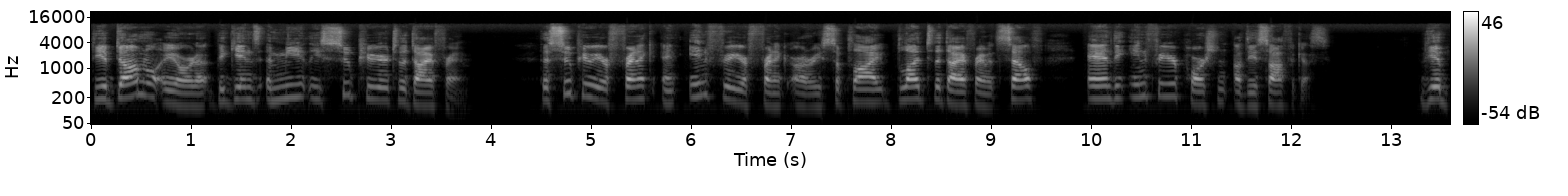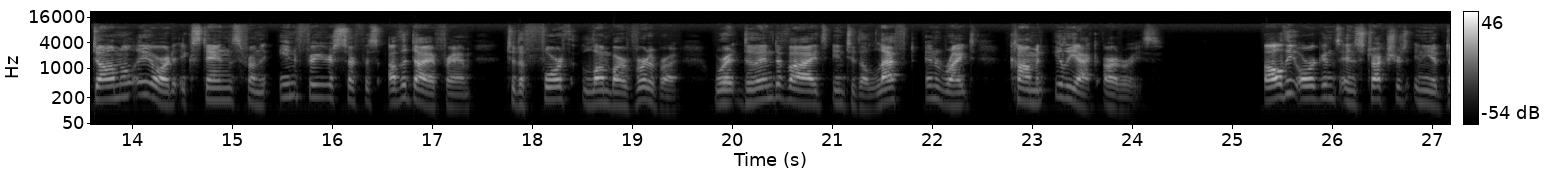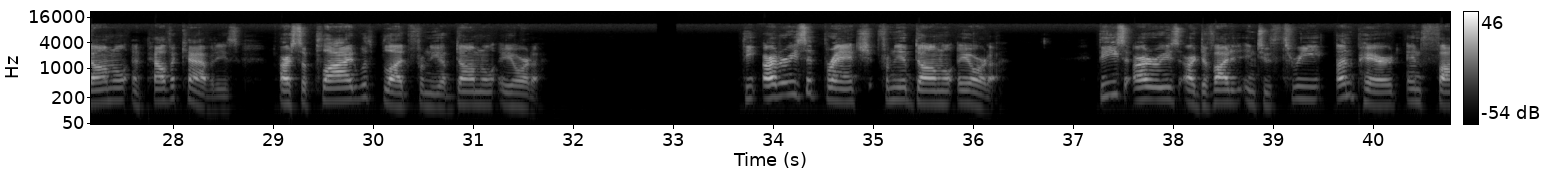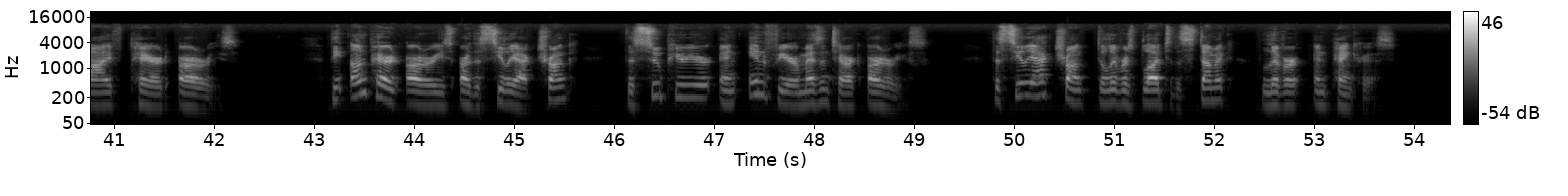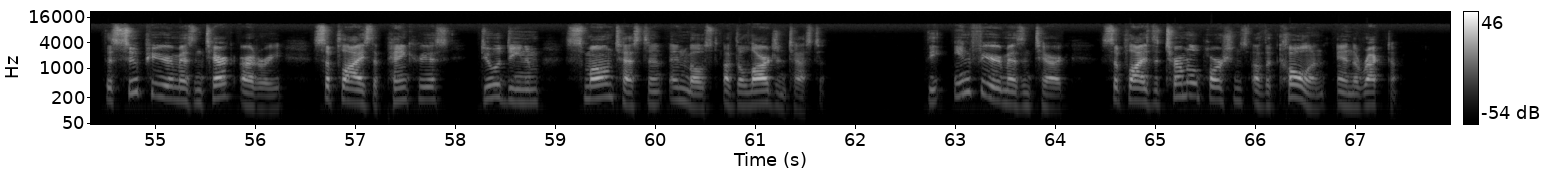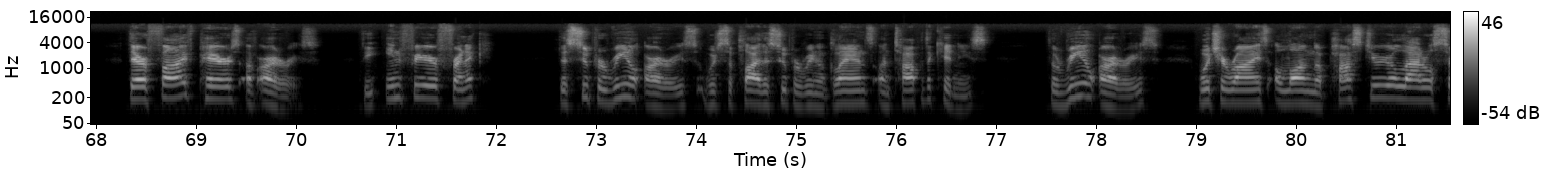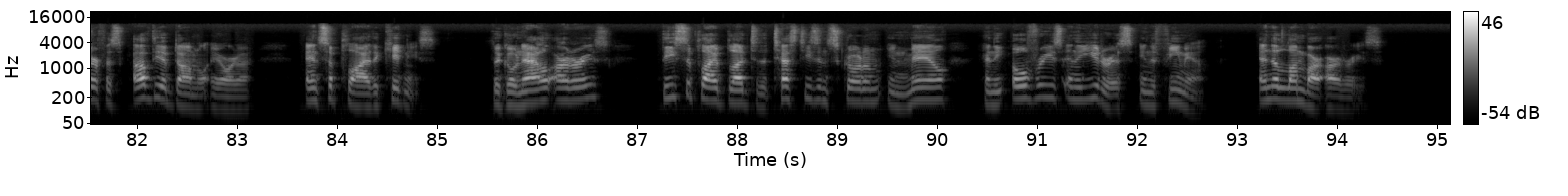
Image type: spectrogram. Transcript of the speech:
The abdominal aorta begins immediately superior to the diaphragm. The superior phrenic and inferior phrenic arteries supply blood to the diaphragm itself and the inferior portion of the esophagus. The abdominal aorta extends from the inferior surface of the diaphragm to the fourth lumbar vertebra, where it then divides into the left and right common iliac arteries. All the organs and structures in the abdominal and pelvic cavities are supplied with blood from the abdominal aorta. The arteries that branch from the abdominal aorta. These arteries are divided into three unpaired and five paired arteries. The unpaired arteries are the celiac trunk, the superior and inferior mesenteric arteries. The celiac trunk delivers blood to the stomach, liver, and pancreas. The superior mesenteric artery supplies the pancreas, duodenum, small intestine, and most of the large intestine. The inferior mesenteric supplies the terminal portions of the colon and the rectum. There are five pairs of arteries: the inferior phrenic, the suprarenal arteries, which supply the suprarenal glands on top of the kidneys, the renal arteries, which arise along the posterior lateral surface of the abdominal aorta, and supply the kidneys, the gonadal arteries, these supply blood to the testes and scrotum in male, and the ovaries and the uterus in the female, and the lumbar arteries.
